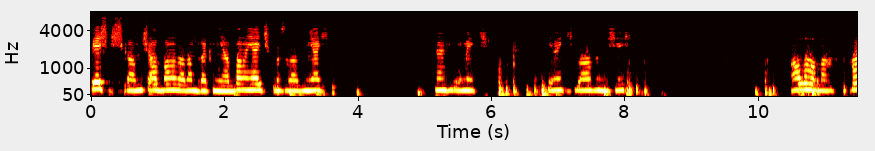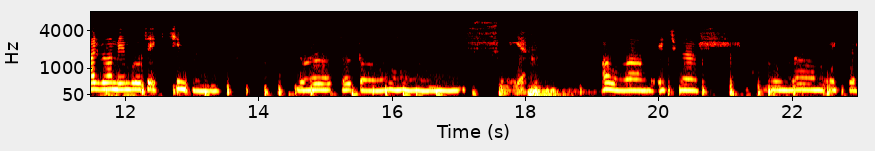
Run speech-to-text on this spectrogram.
5 kişi kalmış. Abi bana da adam bırakın ya. Bana yay çıkması lazım. Yay. Heh, yemek. Yemek lazım bir şey. Allah Allah. Harbi lan benim bu rotayı kim sömürdü? Allahu Ekber. Allahu Ekber.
